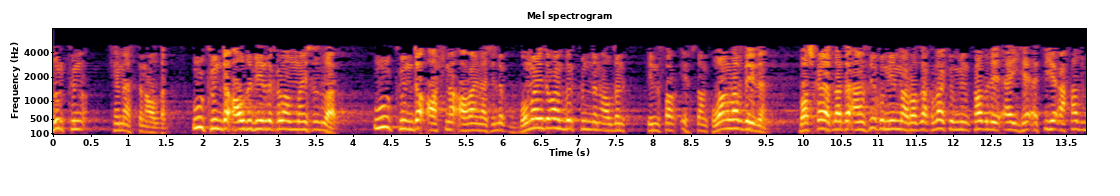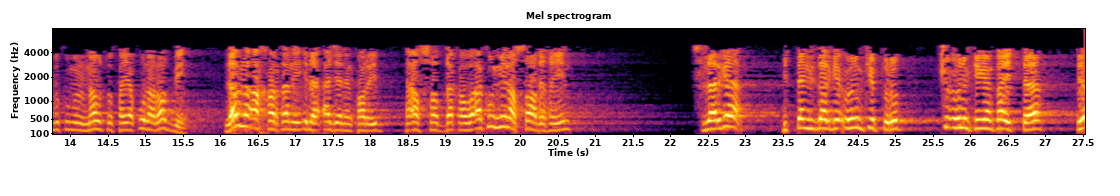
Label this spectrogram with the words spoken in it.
bir kun kelmasdan oldin. U kunda oldi berdi qilolmaysizlar. U kunda oshna og'aynachilik bo'lmaydigan bir kundan oldin infoq ehson qilinglar deydi. Boshqa oyatlarda sizlarga bittangizlarga o'lim kelib turib shu o'lim kelgan paytda ey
